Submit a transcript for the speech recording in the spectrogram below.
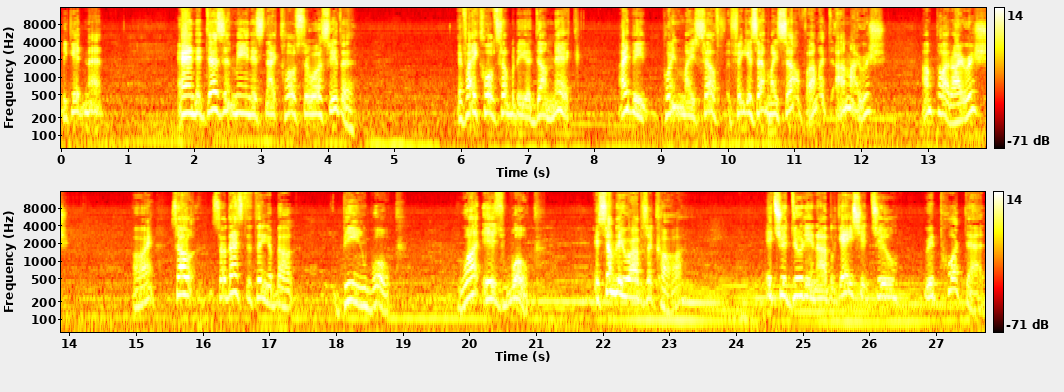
You getting that? And it doesn't mean it's not close to us either. If I called somebody a dumb Mick, I'd be pointing myself fingers at myself. I'm a, I'm Irish. I'm part Irish. All right. So so that's the thing about being woke. What is woke? If somebody robs a car, it's your duty and obligation to report that.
